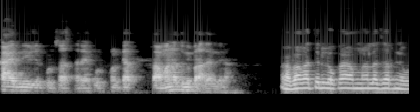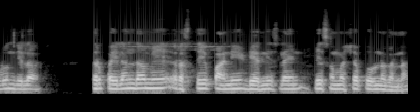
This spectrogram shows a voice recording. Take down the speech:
काय नियोजन पुढचं असणार आहे? कोणत्या कामांना तुम्ही प्राधान्य देणार? प्रभागातील लोक आम्हाला जर निवडून दिलं तर पहिल्यांदा मी रस्ते पाणी डेअरनेस लाईन हे समस्या पूर्ण करणार.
